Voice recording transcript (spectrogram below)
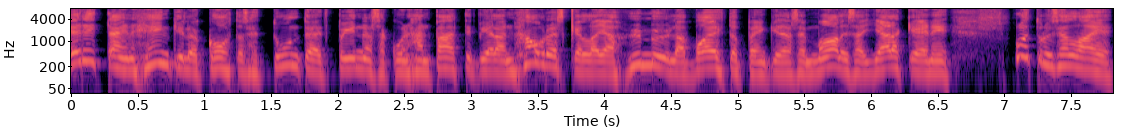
erittäin henkilökohtaiset tunteet pinnassa, kun hän päätti vielä naureskella ja hymyillä vaihtopenkillä sen maalinsa jälkeen, niin mulle tuli sellainen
